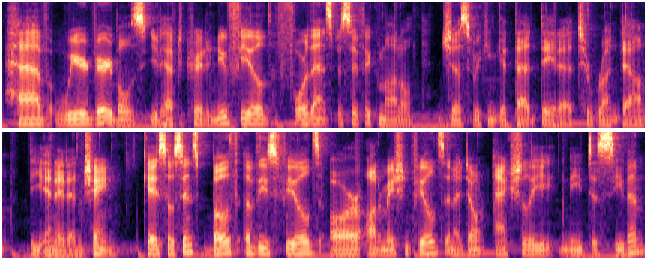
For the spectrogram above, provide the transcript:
have weird variables, you'd have to create a new field for that specific model just so we can get that data to run down the N8N chain. Okay, so since both of these fields are automation fields and I don't actually need to see them,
